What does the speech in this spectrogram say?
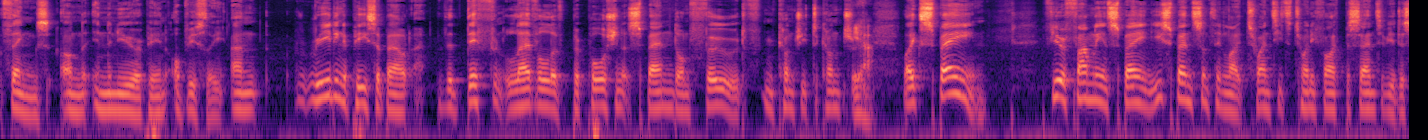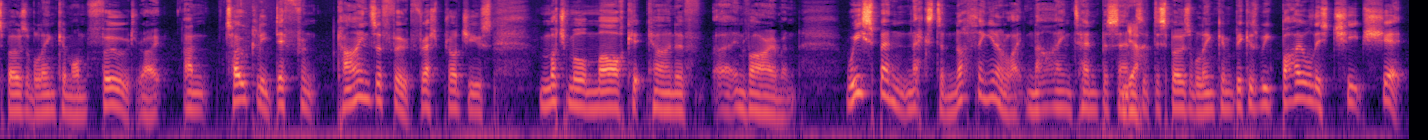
things on in the New European, obviously, and reading a piece about the different level of proportionate spend on food from country to country. Yeah. Like Spain, if you're a family in Spain, you spend something like 20 to 25% of your disposable income on food, right? And totally different kinds of food, fresh produce, much more market kind of uh, environment. We spend next to nothing, you know, like 9, 10% Yeah. of disposable income because we buy all this cheap shit.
